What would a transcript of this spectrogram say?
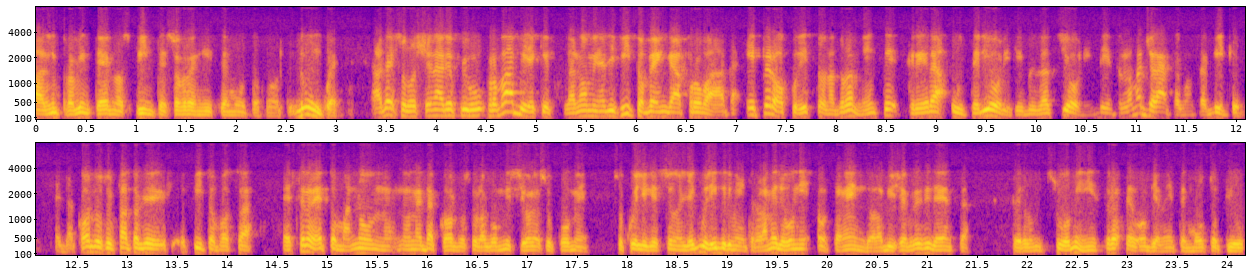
al proprio interno spinte sovraniste molto forti. Dunque, adesso lo scenario più probabile è che la nomina di Fitto venga approvata e però questo naturalmente creerà ulteriori fibrillazioni dentro la maggioranza con Salvini che è d'accordo sul fatto che Fitto possa essere eletto, ma non, non, è d'accordo sulla commissione su, come, su quelli che sono gli equilibri, mentre la Meloni, ottenendo la vicepresidenza per un suo ministro, è ovviamente molto più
